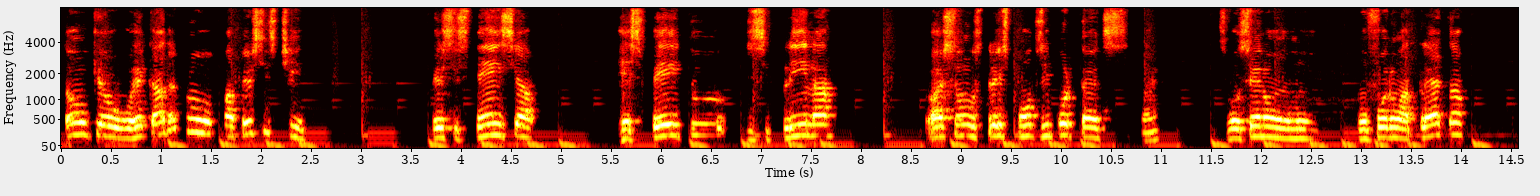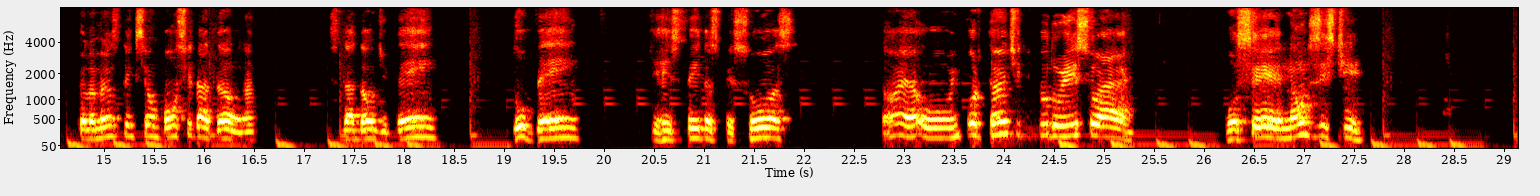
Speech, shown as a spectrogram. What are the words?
Então, o que eu, o recado é para persistir persistência, respeito, disciplina. Eu acho que são os três pontos importantes. Né? Se você não, não, não for um atleta, pelo menos tem que ser um bom cidadão, né? Cidadão de bem, do bem, que respeita as pessoas. Então, é, o importante de tudo isso é você não desistir.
